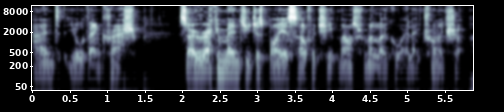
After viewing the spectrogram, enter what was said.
and you'll then crash. So I recommend you just buy yourself a cheap mouse from a local electronics shop.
